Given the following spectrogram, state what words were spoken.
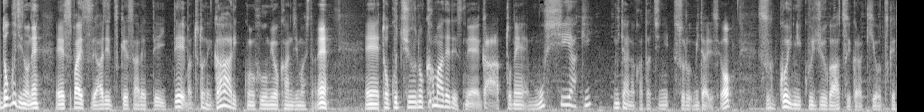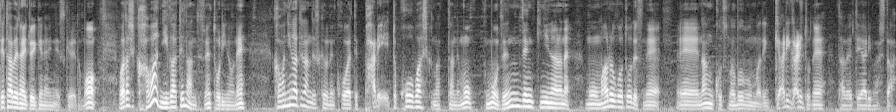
独自のね、えスパイスで味付けされていて、まあ、ちょっとね、ガーリックの風味を感じましたね。えー、特注の釜でですね、ガーッとね、蒸し焼きみたいな形にするみたいですよ。すっごい肉汁が熱いから気をつけて食べないといけないんですけれども、私、皮苦手なんですね、鶏のね。皮苦手なんですけどね、こうやってパリッと香ばしくなったんで、もうもう全然気にならない。もう丸ごとですね、えー、軟骨の部分までギャリガリとね、食べてやりました。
